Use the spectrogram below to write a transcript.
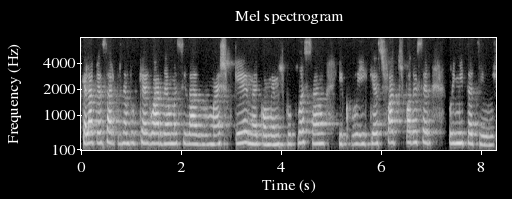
se calhar pensar, por exemplo, que a Guarda é uma cidade mais pequena, com menos população e que, e que esses factos podem ser limitativos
